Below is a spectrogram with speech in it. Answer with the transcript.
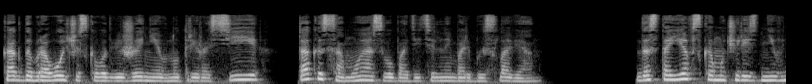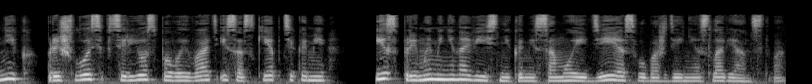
как добровольческого движения внутри России, так и самой освободительной борьбы славян. Достоевскому через дневник пришлось всерьез повоевать и со скептиками, и с прямыми ненавистниками самой идеи освобождения славянства.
